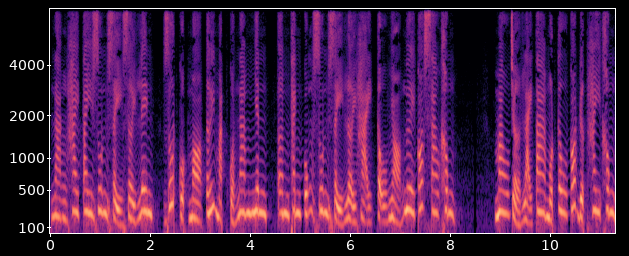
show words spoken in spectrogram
Nàng hai tay run rẩy rời lên, rốt cuộc mò tới mặt của nam nhân, âm thanh cũng run rẩy lời hại, cậu nhỏ ngươi có sao không? Mau trở lại ta một câu có được hay không?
